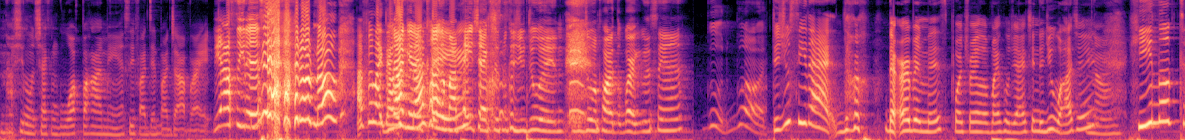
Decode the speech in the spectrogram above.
Now she gonna check and walk behind me and see if I did my job right. Yeah, I see this. I don't know. I feel like that You're not was getting a cut of my nothing. paychecks just because you doing you doing part of the work. You understand? Good God. Did you see that the, the urban myth portrayal of Michael Jackson? Did you watch it? No. He looked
